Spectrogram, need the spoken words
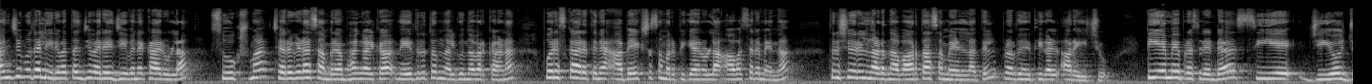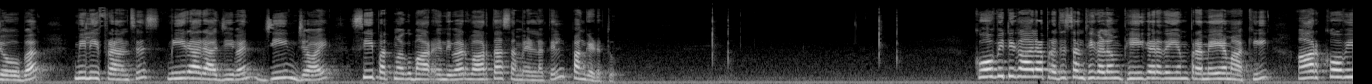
അഞ്ച് മുതൽ ഇരുപത്തഞ്ച് വരെ ജീവനക്കാരുള്ള സൂക്ഷ്മ ചെറുകിട സംരംഭങ്ങൾക്ക് നേതൃത്വം നൽകുന്നവർക്കാണ് പുരസ്കാരത്തിന് അപേക്ഷ സമർപ്പിക്കാനുള്ള അവസരമെന്ന് തൃശൂരിൽ നടന്ന വാർത്താ സമ്മേളനത്തിൽ പ്രതിനിധികൾ അറിയിച്ചു. T M A president C A Jio Job Mili Francis Meera Rajeevan Jean Joy C Padmakumar എന്നിവർ വാർത്താ സമ്മേളനത്തിൽ പങ്കെടുത്തു. കോവിഡ് കാല പ്രതിസന്ധികളും ഭീകരതയും പ്രമേയമാക്കി ആർക്കോവി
